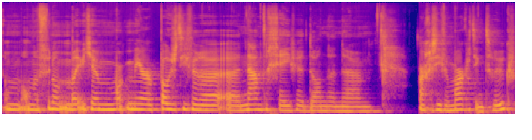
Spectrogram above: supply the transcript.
om, om een een beetje een meer positievere uh, naam te geven dan een uh, agressieve marketingtruc.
